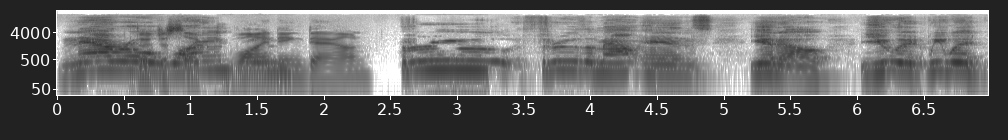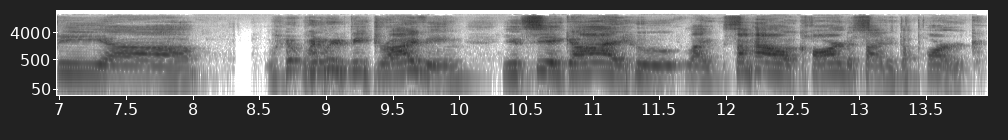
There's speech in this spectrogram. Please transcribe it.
narrow, They're just winding, like winding down. through through the mountains. You know, you would we would be uh, when we'd be driving, you'd see a guy who like somehow a car decided to park,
